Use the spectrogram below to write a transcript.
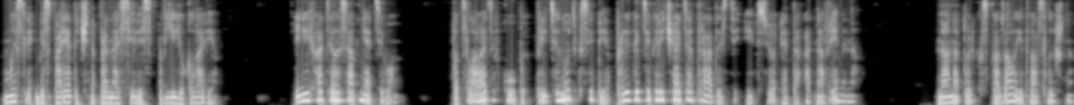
Мысли беспорядочно проносились в ее голове. Ей хотелось обнять его, поцеловать в губы, притянуть к себе, прыгать и кричать от радости, и все это одновременно. Но она только сказала едва слышно.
